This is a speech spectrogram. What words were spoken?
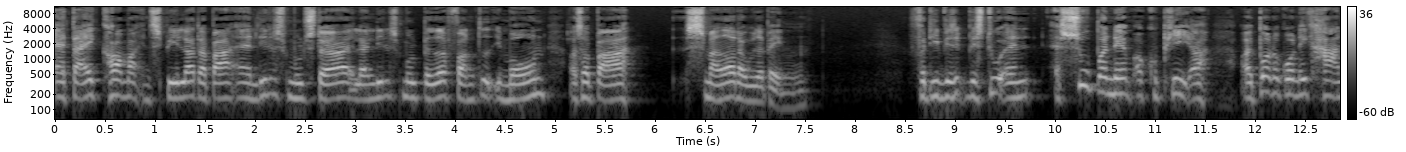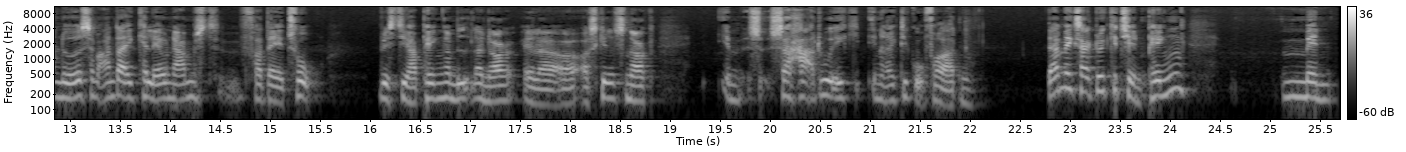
at der ikke kommer en spiller, der bare er en lille smule større, eller en lille smule bedre fundet i morgen, og så bare smadrer dig ud af banen? Fordi hvis, hvis du er, er super nem at kopiere, og i bund og grund ikke har noget, som andre ikke kan lave nærmest fra dag to, hvis de har penge og midler nok, eller, og, og skills nok, jamen, så, så har du ikke en rigtig god forretning. Dermed ikke sagt, at du ikke kan tjene penge, men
